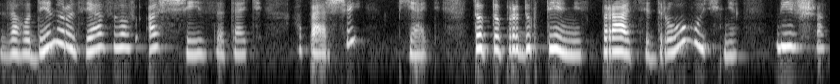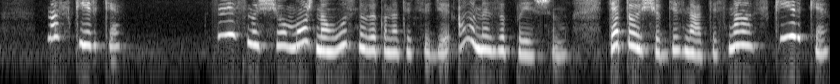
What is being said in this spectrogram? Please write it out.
за годину розв'язував аж 6 задач, а перший 5. Тобто продуктивність праці другого учня більша. Наскільки? Звісно, що можна усно виконати цю дію, але ми запишемо. Для того, щоб дізнатись, наскільки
